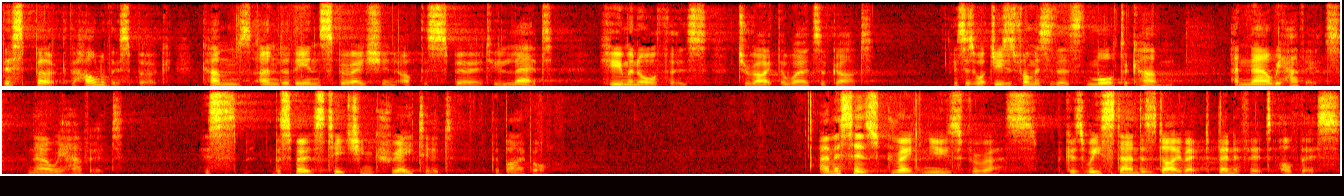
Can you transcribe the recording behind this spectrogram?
This book, the whole of this book, comes under the inspiration of the Spirit who led human authors to write the words of God. This is what Jesus promises there's more to come, and now we have it. Now we have it. The Spirit's teaching created the Bible. And this is great news for us because we stand as direct benefit of this.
